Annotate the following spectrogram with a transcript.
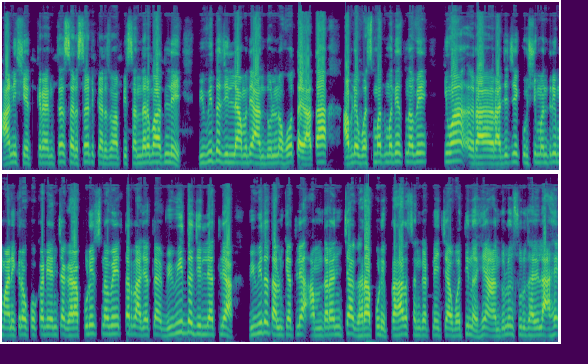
आणि शेतकऱ्यांचं सरसट कर्जमाफी संदर्भातले विविध जिल्ह्यामध्ये आंदोलन होत आहे आता आपल्या वसमतमध्येच नव्हे किंवा रा- राज्याचे कृषी मंत्री माणिकराव कोकाटे यांच्या घरापुढेच नव्हे तर राज्यातल्या विविध जिल्ह्यातल्या विविध तालुक्यातल्या आमदारांच्या घरापुढे प्रहार संघटनेच्या वतीनं हे आंदोलन सुरू झालेलं आहे.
